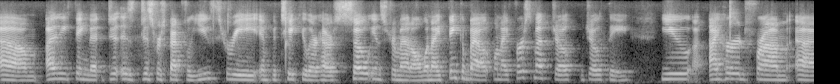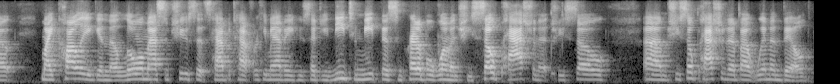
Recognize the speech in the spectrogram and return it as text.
um, anything that di- is disrespectful. You three in particular are so instrumental. When I think about when I first met jo- Jyothi, you I heard from uh, my colleague in the Lowell, Massachusetts Habitat for Humanity, who said you need to meet this incredible woman. She's so passionate. She's so um, she's so passionate about women build.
